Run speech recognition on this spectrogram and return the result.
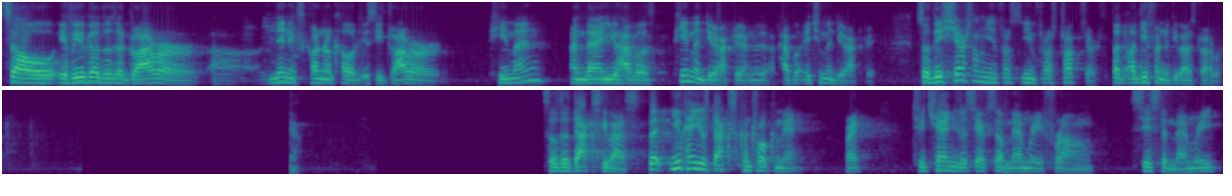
So if you go to the driver uh, Linux kernel code, you see driver pmem, and then you have a pmem directory and have a HMEM directory. So they share some infra infrastructure, but a different device driver. Yeah. So the DAX device, but you can use DAX control command, right? To change the CXL memory from system memory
